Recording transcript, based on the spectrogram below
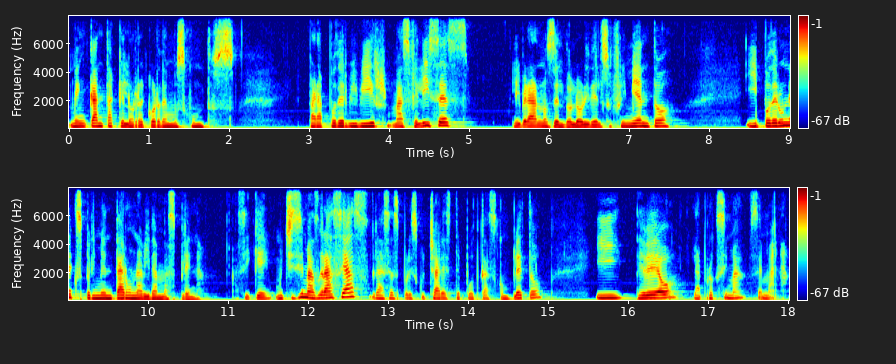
me encanta que lo recordemos juntos para poder vivir más felices, librarnos del dolor y del sufrimiento y poder experimentar una vida más plena. Así que muchísimas gracias, gracias por escuchar este podcast completo y te veo la próxima semana.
